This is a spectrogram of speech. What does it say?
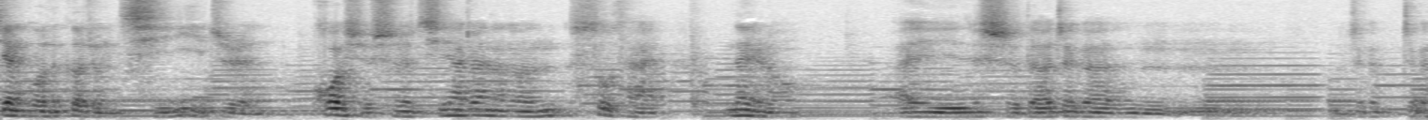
见过的各种奇异之人，或许是奇侠传那种素材内容，哎，使得这个嗯，这个这个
